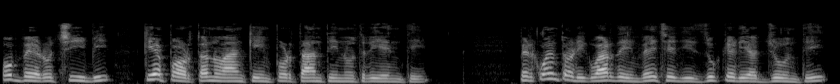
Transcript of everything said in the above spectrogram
ovvero cibi che apportano anche importanti nutrienti. Per quanto riguarda invece gli zuccheri aggiunti,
